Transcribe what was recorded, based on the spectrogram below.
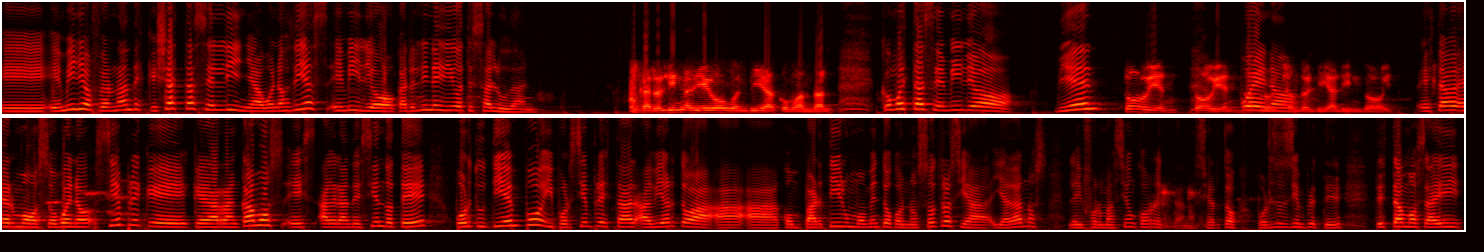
eh, Emilio Fernández, que ya estás en línea. Buenos días, Emilio. Carolina y Diego te saludan. Carolina, Diego, buen día, ¿cómo andan? ¿Cómo estás, Emilio? ¿Bien? Todo bien, todo bien. Bueno. Aprovechando el día lindo hoy. Está hermoso. Bueno, siempre que, arrancamos es agradeciéndote por tu tiempo y por siempre estar abierto a compartir un momento con nosotros y a, y a darnos la información correcta, ¿no es cierto? Por eso siempre te, te estamos ahí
